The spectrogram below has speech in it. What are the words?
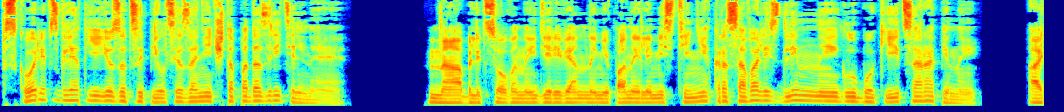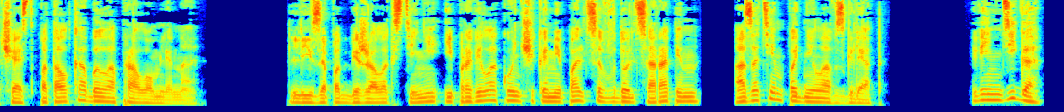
Вскоре взгляд ее зацепился за нечто подозрительное. На облицованной деревянными панелями стене красовались длинные глубокие царапины, а часть потолка была проломлена. Лиза подбежала к стене и провела кончиками пальцев вдоль царапин, а затем подняла взгляд. «Виндиго?»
